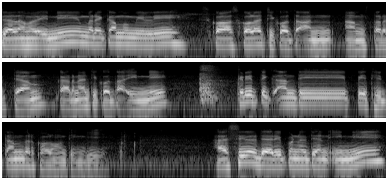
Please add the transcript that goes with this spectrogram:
Dalam hal ini mereka memilih sekolah-sekolah di kota Amsterdam karena di kota ini kritik anti pit hitam tergolong tinggi. Hasil dari penelitian ini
